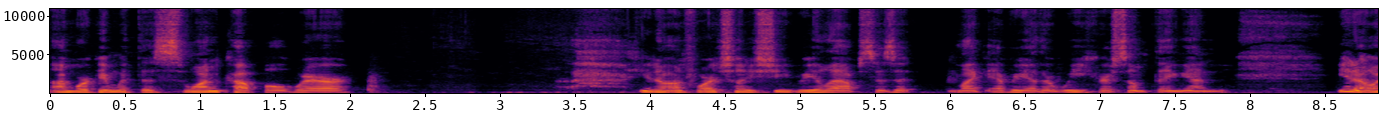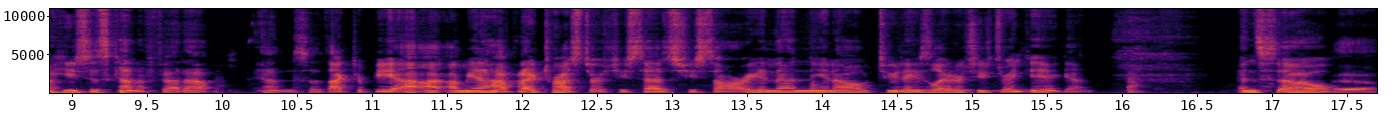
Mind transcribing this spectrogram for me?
I'm working with this one couple where, you know, unfortunately, she relapses it like every other week or something, and you know, he's just kind of fed up. And so, Dr. P, I, I mean, how can I trust her? She says she's sorry. And then, you know, two days later, she's drinking again. And so, yeah.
